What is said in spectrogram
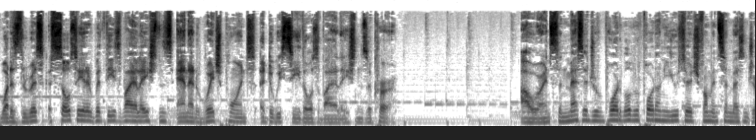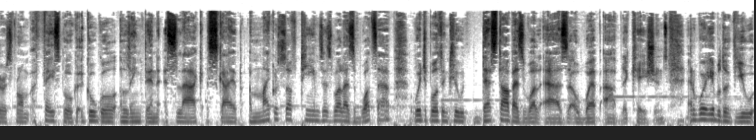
what is the risk associated with these violations, and at which points uh, do we see those violations occur. Our instant message report will report on usage from instant messengers from Facebook, Google, LinkedIn, Slack, Skype, Microsoft Teams, as well as WhatsApp, which both include desktop as well as web applications. And we're able to view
